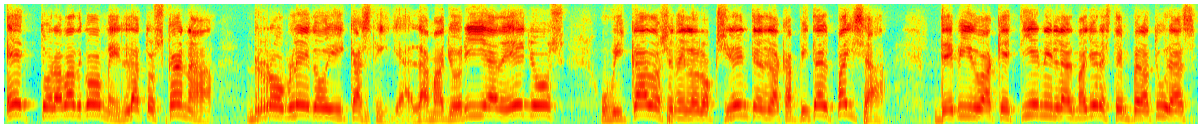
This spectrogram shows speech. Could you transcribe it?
Héctor Abad Gómez, La Toscana, Robledo y Castilla. La mayoría de ellos ubicados en el occidente de la capital paisa, debido a que tienen las mayores temperaturas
